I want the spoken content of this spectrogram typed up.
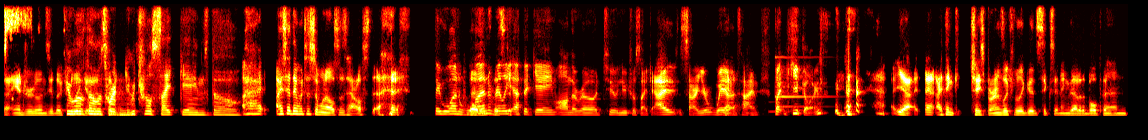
Uh, Andrew Lindsey looked. Two really of good. those were Seven- neutral site games, though. I I said they went to someone else's house. They won That one is- really different. epic game on the road to neutral site. I sorry, you're way out of time, but keep going. yeah, and I think Chase Burns looked really good, six innings out of the bullpen.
